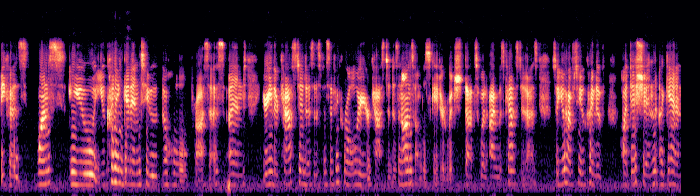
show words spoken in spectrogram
because once you you kind of get into the whole process and you're either casted as a specific role or you're casted as an ensemble skater, which that's what I was casted as. So you have to kind of audition again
